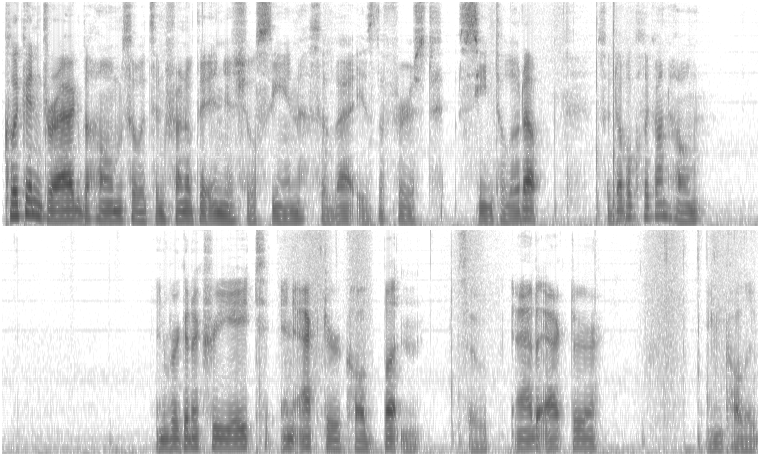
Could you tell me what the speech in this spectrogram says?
Click and drag the home so it's in front of the initial scene. So that is the first scene to load up. So double click on home. And we're going to create an actor called button. So add actor and call it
